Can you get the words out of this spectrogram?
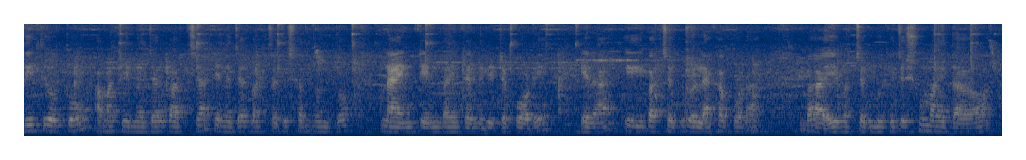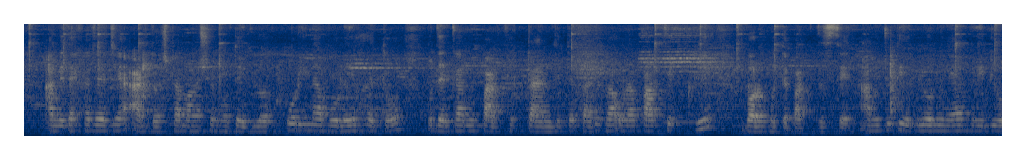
দ্বিতীয়ত, আমার টিনেজার বাচ্চা টিনেজার বাচ্চাদের সাধারণত নাইন টেন বা ইন্টারমিডিয়েটে পড়ে। এরা এই বাচ্চাগুলো লেখাপড়া বা এই বাচ্চাগুলোকে যে সময় দেওয়া, আমি দেখা যায় যে আট, দশটা মানুষের মতো এগুলো করি না বলেই হয়তো ওদেরকে আমি পারফেক্ট টাইম দিতে পারি বা ওরা পারফেক্টলি বড় হতে পারতেছে। আমি যদি এগুলো নিয়ে ভিডিও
